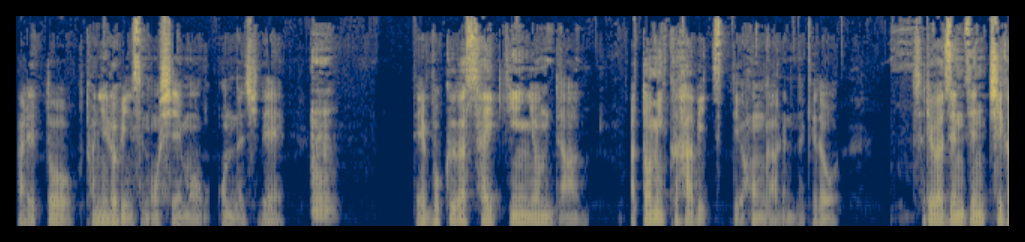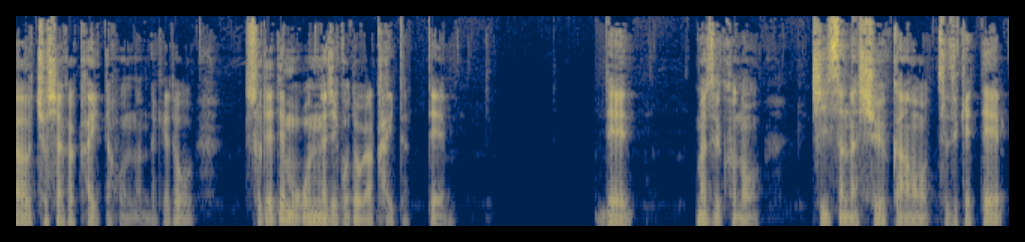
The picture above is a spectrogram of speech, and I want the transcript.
あれとトニー・ロビンスの教えも同じで、うん。で、僕が最近読んだアトミック・ハビッツっていう本があるんだけど、それは全然違う著者が書いた本なんだけど、それでも同じことが書いてあって、で、まずこの小さな習慣を続けて、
